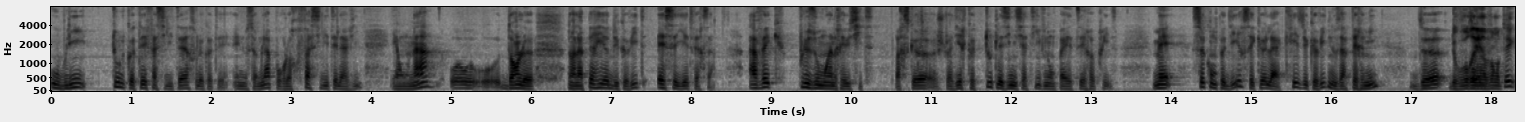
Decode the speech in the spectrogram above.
oublient tout le côté facilitaire sur le côté. Et nous sommes là pour leur faciliter la vie. Et on a, dans, le, dans la période du Covid, essayé de faire ça avec plus ou moins de réussite, parce que je dois dire que toutes les initiatives n'ont pas été reprises. Mais ce qu'on peut dire, c'est que la crise du Covid nous a permis de... De vous réinventer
